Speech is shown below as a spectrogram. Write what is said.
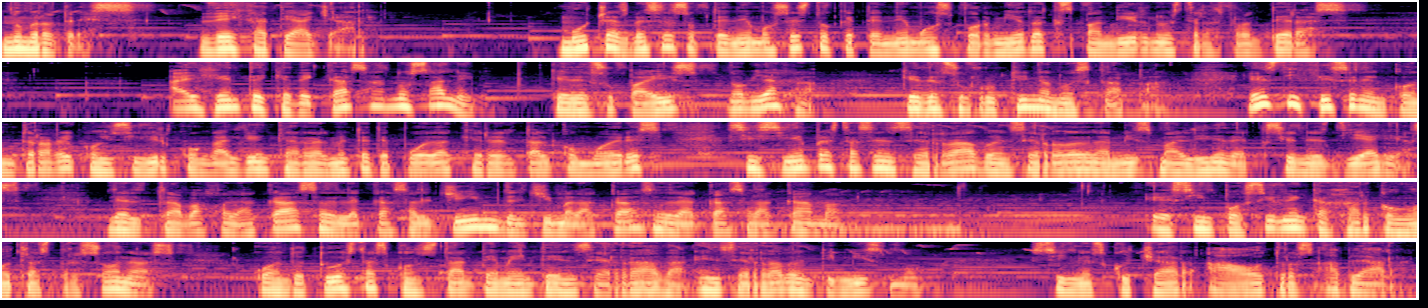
Número 3. Déjate hallar. Muchas veces obtenemos esto que tenemos por miedo a expandir nuestras fronteras. Hay gente que de casa no sale, que de su país no viaja, que de su rutina no escapa. Es difícil encontrar y coincidir con alguien que realmente te pueda querer tal como eres si siempre estás encerrado, encerrado en la misma línea de acciones diarias, del trabajo a la casa, de la casa al gym, del gym a la casa, de la casa a la cama. Es imposible encajar con otras personas cuando tú estás constantemente encerrada, encerrado en ti mismo, sin escuchar a otros hablar.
